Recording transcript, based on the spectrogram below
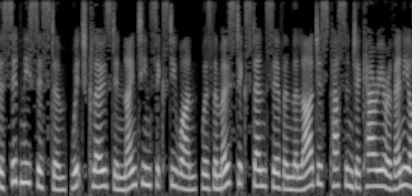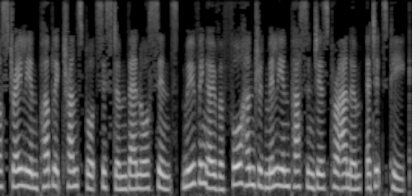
The Sydney system, which closed in 1961, was the most extensive and the largest passenger carrier of any Australian public transport system then or since, moving over 400 million passengers per annum, at its peak.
